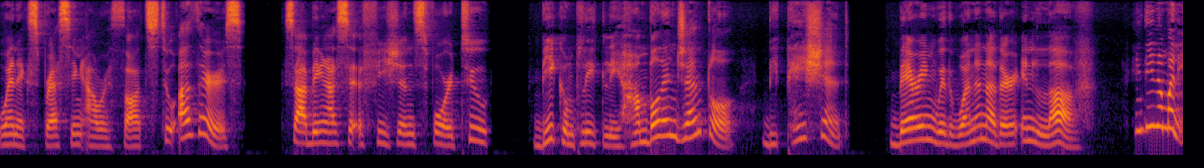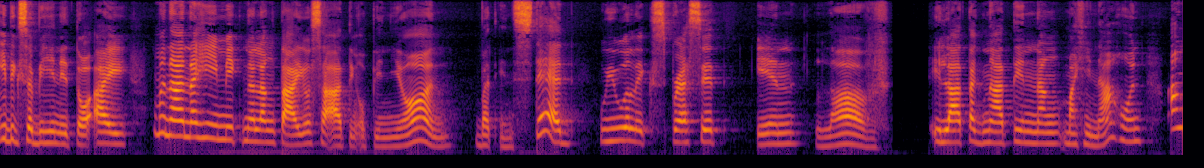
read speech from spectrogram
when expressing our thoughts to others. Sabi nga sa Ephesians 4:2, Be completely humble and gentle, be patient, bearing with one another in love. Hindi naman ibig sabihin ito ay mananahimik na lang tayo sa ating opinyon, but instead, we will express it in love. Ilatag natin ng mahinahon ang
